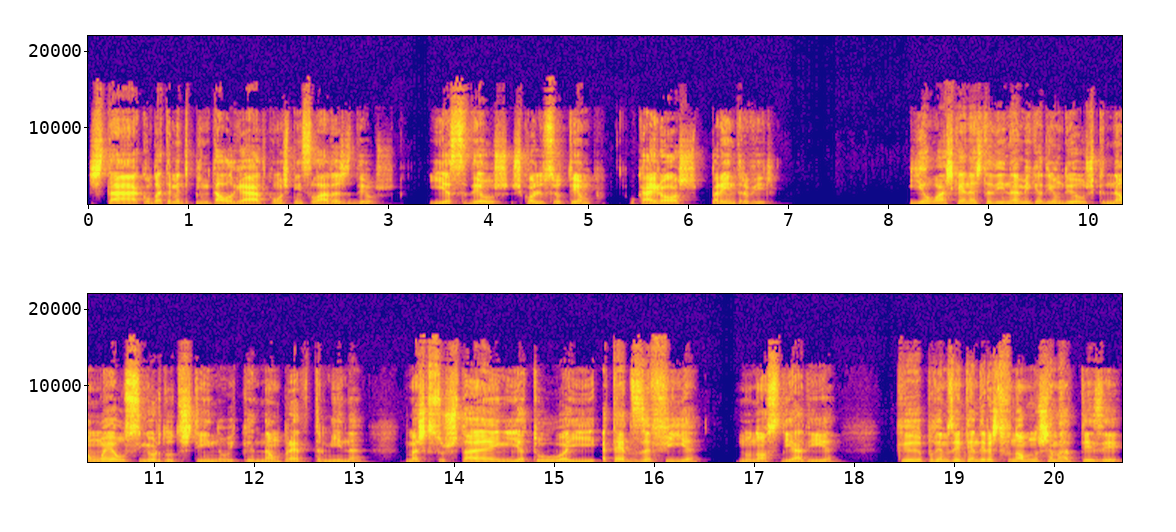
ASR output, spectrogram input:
está completamente pintalgado com as pinceladas de Deus. E esse Deus escolhe o seu tempo, o Kairos, para intervir. E eu acho que é nesta dinâmica de um Deus que não é o Senhor do destino e que não predetermina, mas que sustém e atua e até desafia no nosso dia a dia, que podemos entender este fenómeno chamado TZ.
